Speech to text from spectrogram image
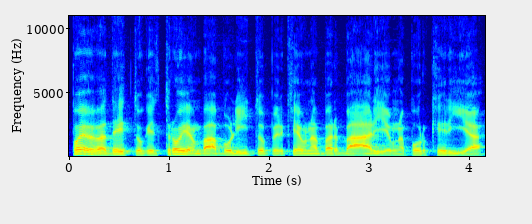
Poi aveva detto che il Trojan va abolito perché è una barbarie, una porcheria,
